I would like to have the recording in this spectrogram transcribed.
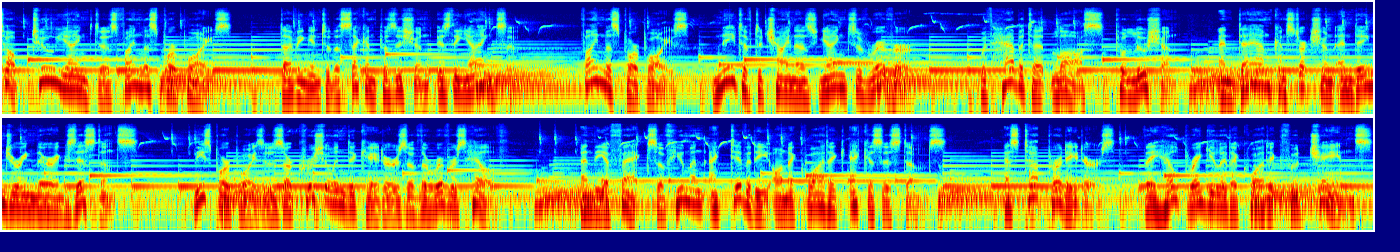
Top 2 Yangtze's finless porpoise. Diving into the second position is the Yangtze. Finless porpoise, native to China's Yangtze River, with habitat loss, pollution, and dam construction endangering their existence. These porpoises are crucial indicators of the river's health and the effects of human activity on aquatic ecosystems. As top predators, they help regulate aquatic food chains,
